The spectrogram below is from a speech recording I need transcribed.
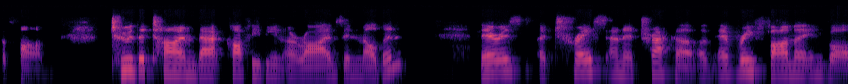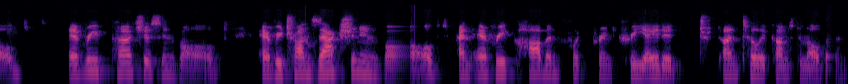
the farm, to the time that coffee bean arrives in Melbourne, there is a trace and a tracker of every farmer involved, every purchase involved, every transaction involved, and every carbon footprint created t- until it comes to Melbourne,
